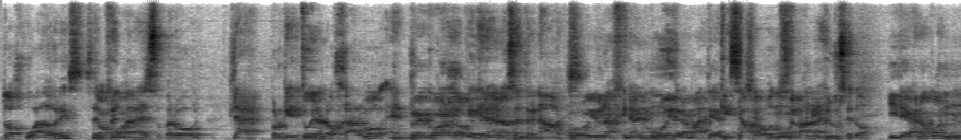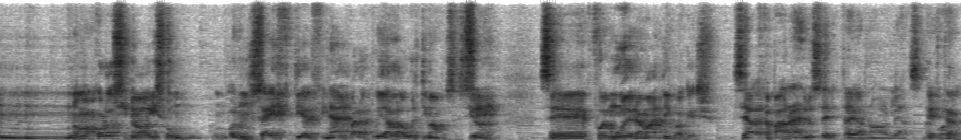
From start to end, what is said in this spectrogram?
dos jugadores se Dos enfrentan en el Super Bowl. Claro, porque estuvieron los Harbaugh en Recuerdo que que- eran los entrenadores. Uy, una final muy dramática. que se apagó, las luces, todo. Y le ganó con. No me acuerdo si no hizo un, un- con un safety al final para cuidar la última posesión. Sí, Eh, fue muy dramático aquello. Se apagaron las luces del estadio de Nueva Orleans. me acuerdo.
